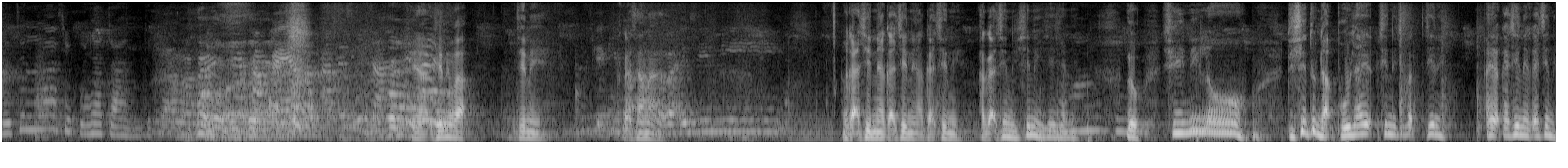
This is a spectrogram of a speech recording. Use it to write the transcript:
Ya jelas ibunya cantik. Ya, sini Mbak. Sini. Agak sana. Agak sini, agak sini, agak sini. Agak sini, sini, sini. sini. Loh, sini loh. Di situ enggak boleh. Ayo sini cepat sini. Ayo ke sini, ke sini.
